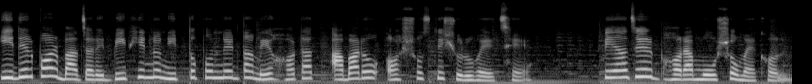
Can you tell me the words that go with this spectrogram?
ঈদের পর বাজারে বিভিন্ন নিত্যপণ্যের দামে হঠাৎ আবারও অস্বস্তি শুরু হয়েছে। পেঁয়াজের ভরা মৌসুম এখন।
